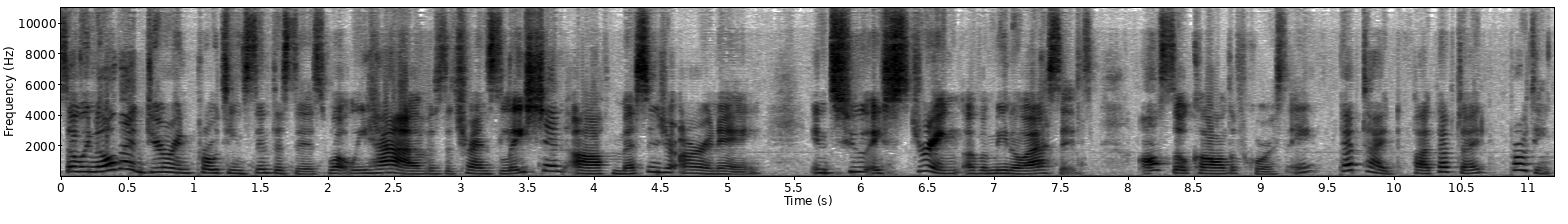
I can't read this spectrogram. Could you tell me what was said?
So we know that during protein synthesis, what we have is the translation of messenger RNA into a string of amino acids, also called, of course, a peptide, polypeptide protein.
